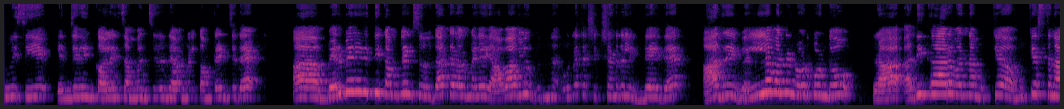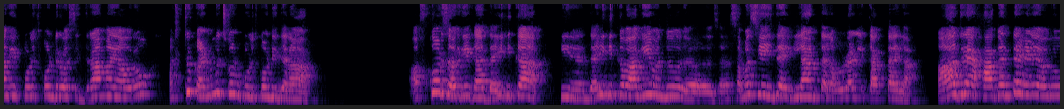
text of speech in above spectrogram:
U C engineering college ಸಂಬಂಧಿಸಿದಂತೆ ಅವ್ರ ಮೇಲೆ ಕಂಪ್ಲೇಂಟ್ಸ್ ಇದೆ. ಆ, ಬೇರೆ ಬೇರೆ ರೀತಿ ಕಂಪ್ಲೇಂಟ್ಸ್ ಸುಧಾಕರ್ ಅವ್ರ ಮೇಲೆ ಯಾವಾಗ್ಲೂ ಉನ್ನತ ಶಿಕ್ಷಣದಲ್ಲಿ ಇದ್ದೇ ಇದೆ. ಆದ್ರೆ ಇವೆಲ್ಲವನ್ನ ನೋಡ್ಕೊಂಡು ಅಧಿಕಾರವನ್ನ ಮುಖ್ಯ, ಮುಖ್ಯಸ್ಥನಾಗಿ ಕುಳಿತುಕೊಂಡಿರುವ ಸಿದ್ದರಾಮಯ್ಯ ಅವರು ಅಷ್ಟು ಕಣ್ಮುಚ್ಕೊಂಡು ಕುಳಿತುಕೊಂಡಿದ್ದಾರಾ? ಅಫ್ಕೋರ್ಸ್ ಅವ್ರಿಗೆ ಈಗ ದೈಹಿಕ ದೈಹಿಕವಾಗಿ ಒಂದು ಸಮಸ್ಯೆ ಇದೆ, ಇಲ್ಲ ಅಂತಲ್ಲ, ಓಡಾಡ್ಲಿಕ್ಕೆ ಆಗ್ತಾ ಇಲ್ಲ. ಆದ್ರೆ ಹಾಗಂತ ಹೇಳಿ ಅವರು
